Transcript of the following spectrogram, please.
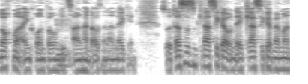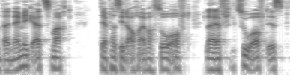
nochmal ein Grund, warum die mhm. Zahlen halt auseinandergehen. So, das ist ein Klassiker und der Klassiker, wenn man Dynamic Ads macht, der passiert auch einfach so oft, leider viel zu oft ist,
